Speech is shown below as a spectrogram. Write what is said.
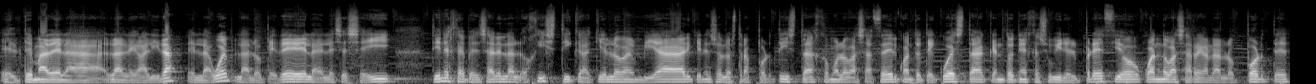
El tema de la, la legalidad en la web, la LOPD, la LSSI, tienes que pensar en la logística, quién lo va a enviar, quiénes son los transportistas, cómo lo vas a hacer, cuánto te cuesta, cuánto tienes que subir el precio, cuándo vas a regalar los portes.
